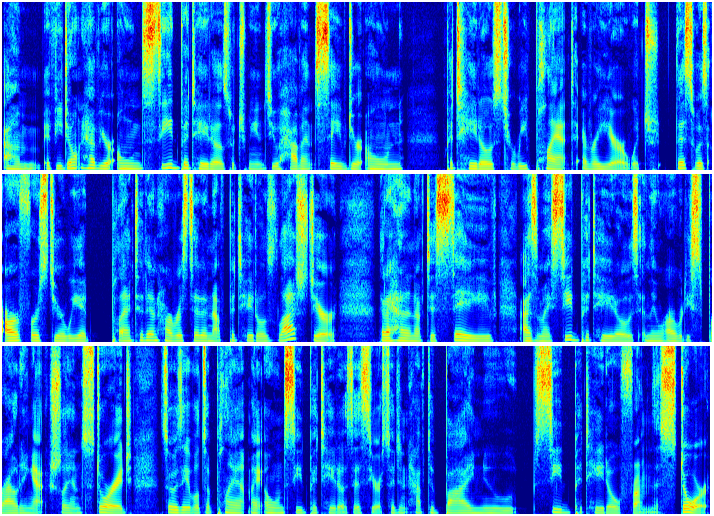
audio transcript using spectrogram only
um, if you don't have your own seed potatoes, which means you haven't saved your own potatoes to replant every year, which this was our first year. We had planted and harvested enough potatoes last year that I had enough to save as my seed potatoes, and they were already sprouting actually in storage. So I was able to plant my own seed potatoes this year. So I didn't have to buy new seed potato from the store.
